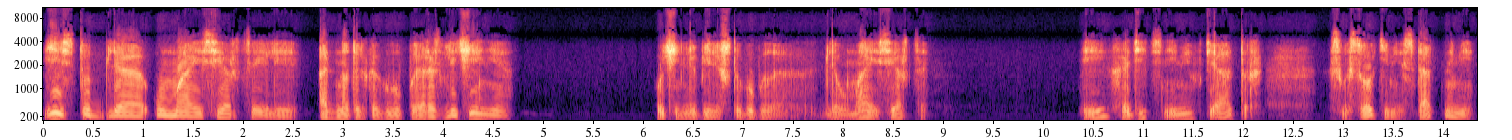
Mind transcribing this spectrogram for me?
есть тут для ума и сердца или одно только глупое развлечение. Очень любили, чтобы было для ума и сердца. И ходить с ними в театр, с высокими, статными,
